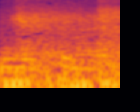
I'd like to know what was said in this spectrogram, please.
on YouTube.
